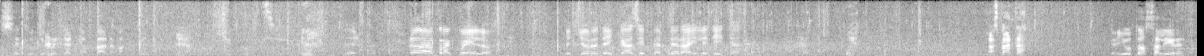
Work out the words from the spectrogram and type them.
Se tutti quegli anni a Panama a circolazione. Ah, tranquillo. Peggiore dei casi perderai le dita. Aspetta! Ti aiuto a salire.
